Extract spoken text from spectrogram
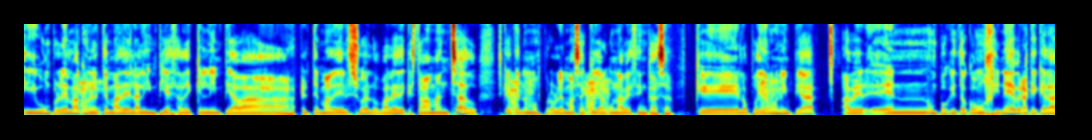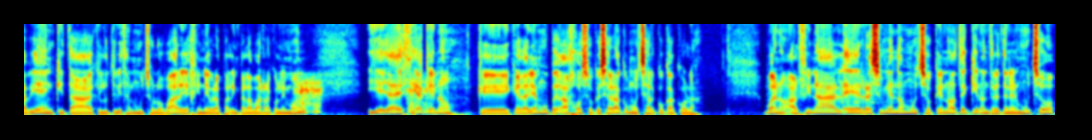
y hubo un problema con el tema de la limpieza, de quién limpiaba el tema del suelo, ¿vale? De que estaba manchado. Es que tenemos problemas aquí alguna vez en casa. Que lo podíamos limpiar, a ver, en un poquito con ginebra, que queda bien, quita que lo utilizan mucho los bares, ginebra para limpiar la barra con limón. Y ella decía que no, que quedaría muy pegajoso, que eso era como echar Coca-Cola. Bueno, al final, eh, resumiendo mucho, que no te quiero entretener mucho,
